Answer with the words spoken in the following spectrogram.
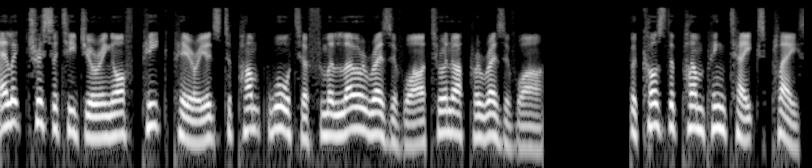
electricity during off-peak periods to pump water from a lower reservoir to an upper reservoir. Because the pumping takes place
